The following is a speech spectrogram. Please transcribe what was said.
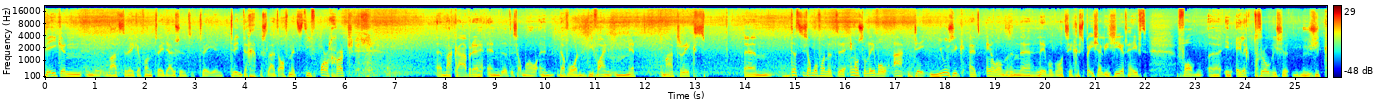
weken. En de laatste weken van 2022. We sluiten af met Steve Orchard. Uh, Macabre. En dat is allemaal... En daarvoor Divine Matrix. Um, dat is allemaal van het uh, Engelse label AD Music uit Engeland. Een uh, label wat zich gespecialiseerd heeft van, uh, in elektronische muziek.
